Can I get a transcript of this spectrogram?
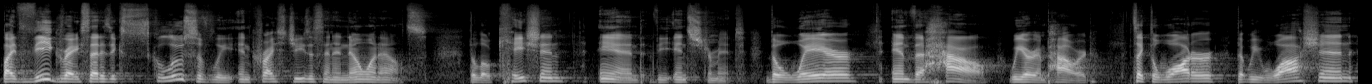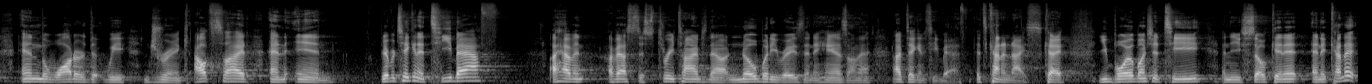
By the grace that is exclusively in Christ Jesus and in no one else. The location and the instrument, the where and the how we are empowered It's like the water that we wash in and the water that we drink, outside and in. Have you ever taken a tea bath? I haven't, I've asked this three times now. Nobody raised any hands on that. I've taken a tea bath. It's kind of nice, okay? You boil a bunch of tea and you soak in it, and it kind of,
